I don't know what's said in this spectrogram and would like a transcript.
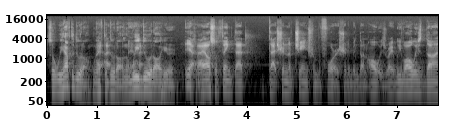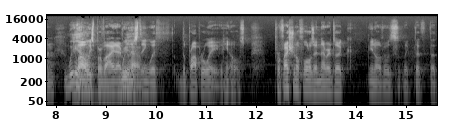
So we have to do it all. We have I- to do it all, and I- we I- do it all here. Yeah, I also think that that shouldn't have changed from before. It should have been done always, right? We've always done. We have have. always provide every We have. listing with the proper way. You know, professional photos. I never took. You know, if it was like that, that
